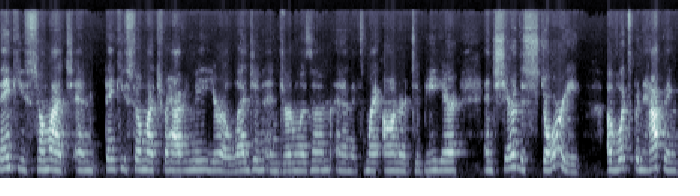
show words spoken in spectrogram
thank you so much. And thank you so much for having me. You're a legend in journalism, and it's my honor to be here and share the story of what's been happening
